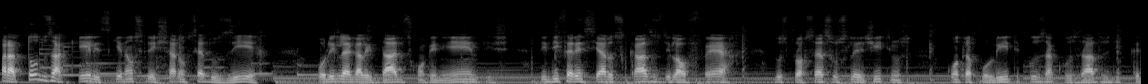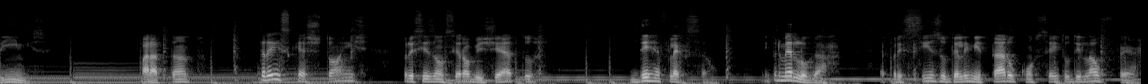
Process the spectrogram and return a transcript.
Para todos aqueles que não se deixaram seduzir por ilegalidades convenientes, de diferenciar os casos de lawfare dos processos legítimos contra políticos acusados de crimes. Para tanto, três questões precisam ser objetos de reflexão. Em primeiro lugar, é preciso delimitar o conceito de lawfare.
